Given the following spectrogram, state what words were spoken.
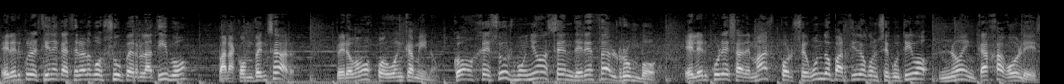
el Hércules tiene que hacer algo superlativo para compensar. Pero vamos por buen camino. Con Jesús Muñoz se endereza el rumbo. El Hércules, además, por segundo partido consecutivo, no encaja goles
